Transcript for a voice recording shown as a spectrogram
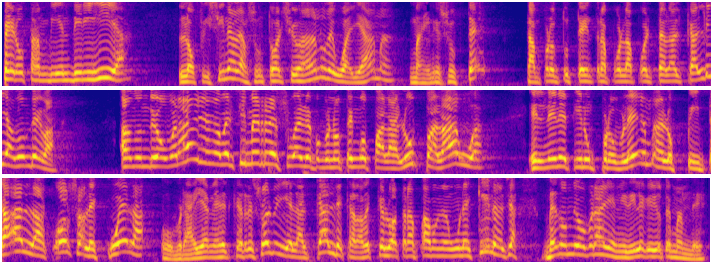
Pero también dirigía la Oficina de Asuntos al Ciudadano de Guayama. Imagínese usted, tan pronto usted entra por la puerta de la alcaldía, ¿a dónde va? A donde O'Brien a ver si me resuelve, porque no tengo para la luz, para el agua. El nene tiene un problema, el hospital, la cosa, la escuela. O'Brien es el que resuelve y el alcalde, cada vez que lo atrapaban en una esquina, decía, ve donde O'Brien y dile que yo te mandé.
